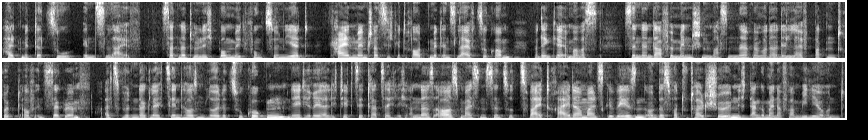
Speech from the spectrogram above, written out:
halt mit dazu ins Live. Es hat natürlich bombig funktioniert. Kein Mensch hat sich getraut, mit ins Live zu kommen. Man denkt ja immer, was sind denn da für Menschenmassen, ne? wenn man da den Live-Button drückt auf Instagram, als würden da gleich 10.000 Leute zugucken. Nee, die Realität sieht tatsächlich anders aus. Meistens sind so zwei, drei damals gewesen und das war total schön. Ich danke meiner Familie und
